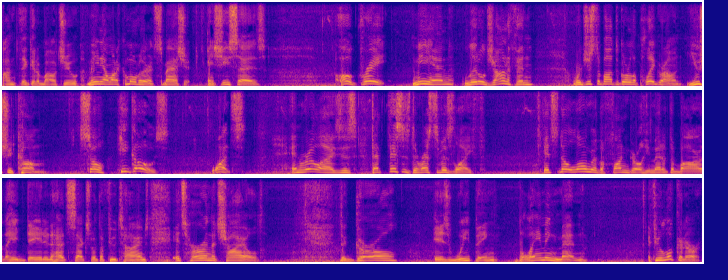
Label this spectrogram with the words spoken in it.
I'm thinking about you. Meaning, I want to come over there and smash it. And she says, oh, great. Me and little Jonathan, we're just about to go to the playground. You should come. So he goes once and realizes that this is the rest of his life. It's no longer the fun girl he met at the bar that he dated and had sex with a few times. It's her and the child. The girl is weeping, blaming men. If you look at her,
